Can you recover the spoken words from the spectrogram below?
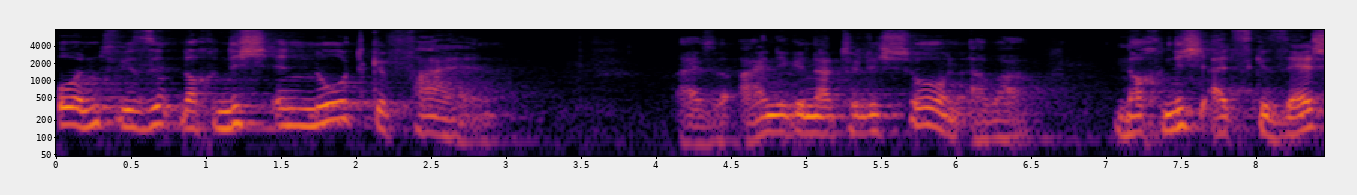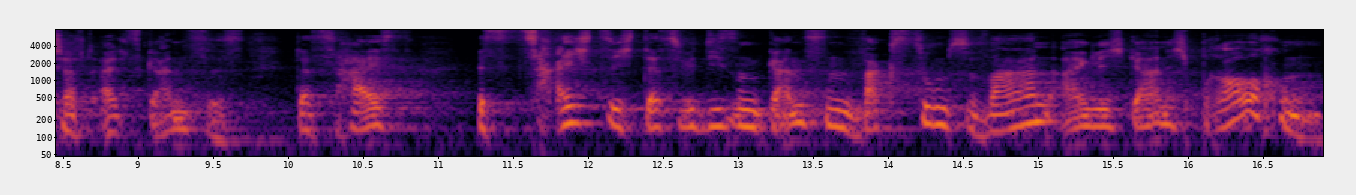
Und wir sind noch nicht in Not gefallen. Also einige natürlich schon, aber noch nicht als Gesellschaft als Ganzes. Das heißt, es zeigt sich, dass wir diesen ganzen Wachstumswahn eigentlich gar nicht brauchen.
